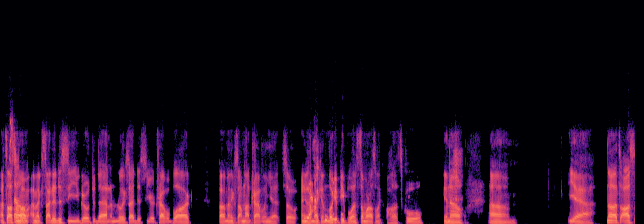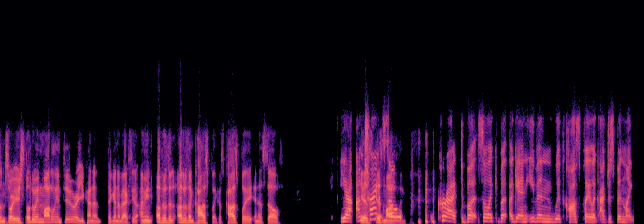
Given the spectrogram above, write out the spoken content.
That's awesome. So- I'm, I'm excited to see you grow through that. I'm really excited to see your travel blog. Um, and because I'm not traveling yet, so anytime I can look at people and somewhere else, I'm like, oh, that's cool. You know, um, yeah. No, that's awesome. So, are you still doing modeling too, or are you kind of taking a backseat? I mean, other than other than cosplay, because cosplay in itself yeah i'm is, trying to so correct but so like but again even with cosplay like i've just been like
